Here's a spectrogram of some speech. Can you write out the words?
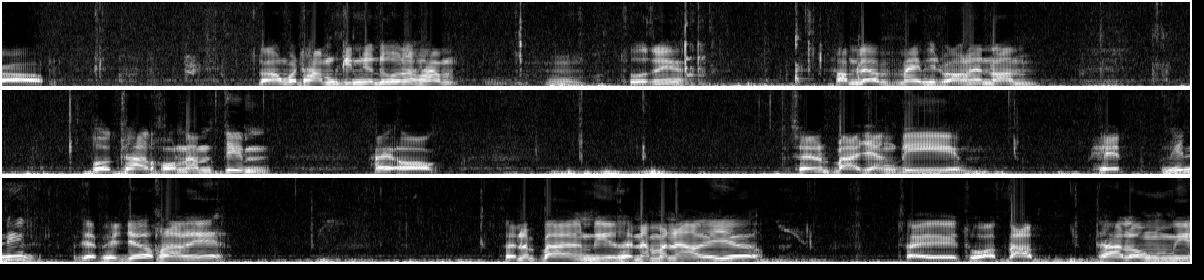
ก็ลองไปทำกินกันดูนะครับสูตรนี้ทำแล้วไม่ผิดหวังแน่นอน รสชาติของน้ำจิ้ม ให้ออกใส่น้ำปลาอย่างดี เผ็ดนิดๆอย่าเผ็ดเยอะขนาดนี้ ใส่น้ำปลาอย่างดีใส่น้ำมะนาวเยอะๆใส่ถั่วตัด ถ้าลองมี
